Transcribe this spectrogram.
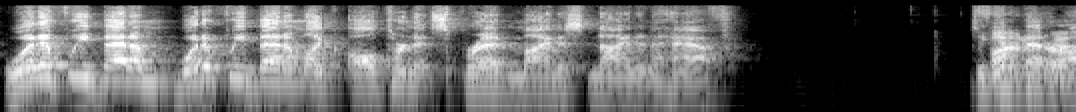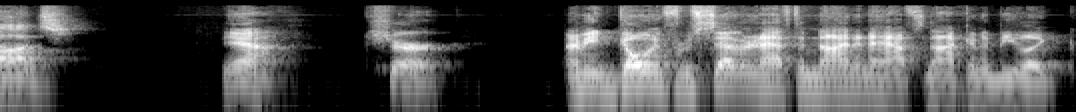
what if we bet them? What if we bet them like alternate spread minus nine and a half to get better odds? Yeah, sure. I mean, going from seven and a half to nine and a half is not going to be like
